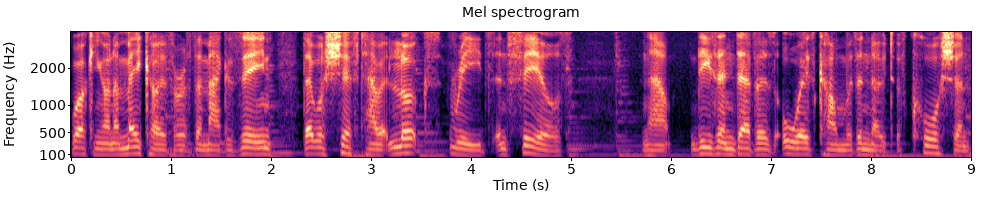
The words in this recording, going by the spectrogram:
working on a makeover of the magazine that will shift how it looks, reads, and feels. Now, these endeavours always come with a note of caution,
